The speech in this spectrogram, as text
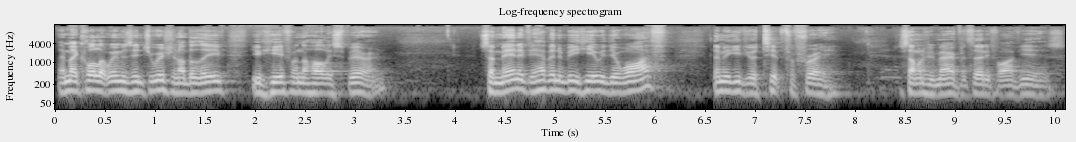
They may call it women's intuition. I believe you hear from the Holy Spirit. So, men, if you happen to be here with your wife, let me give you a tip for free. Someone who's married for 35 years.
